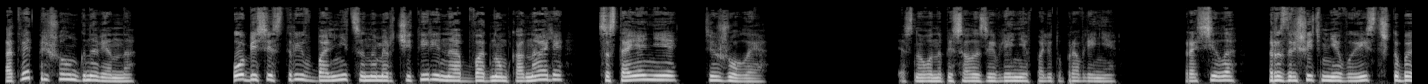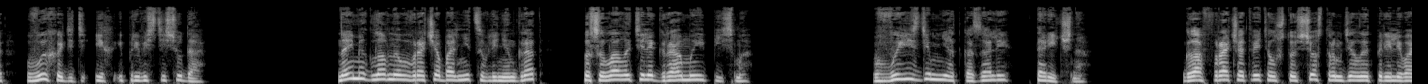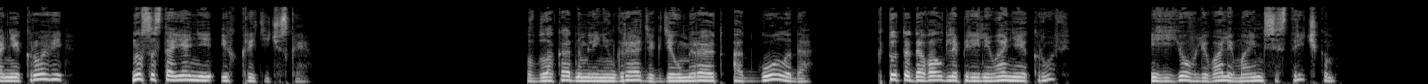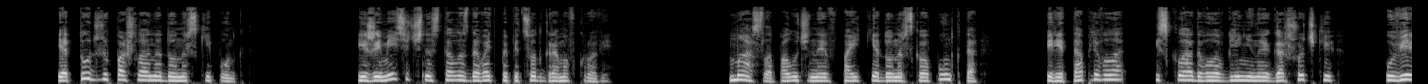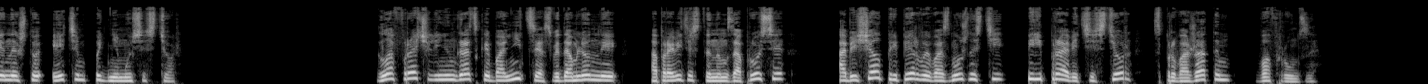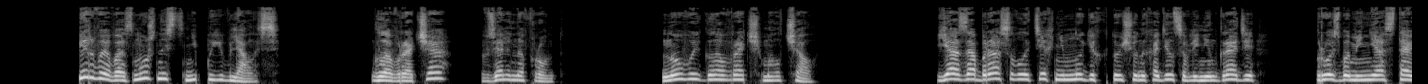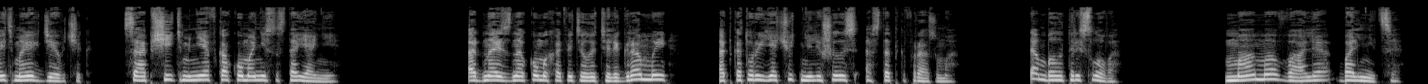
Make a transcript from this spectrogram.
Ответ пришел мгновенно. Обе сестры в больнице номер 4 на обводном канале, состояние тяжелое. Я снова написала заявление в политуправление. Просила разрешить мне выезд, чтобы выходить их и привести сюда. На имя главного врача больницы в Ленинград посылала телеграммы и письма. В выезде мне отказали вторично. Главврач ответил, что сестрам делает переливание крови, но состояние их критическое. В блокадном Ленинграде, где умирают от голода, кто-то давал для переливания кровь, и ее вливали моим сестричкам. Я тут же пошла на донорский пункт. Ежемесячно стала сдавать по 500 граммов крови. Масло, полученное в пайке донорского пункта, перетапливала и складывала в глиняные горшочки, уверенная, что этим подниму сестер. Главврач Ленинградской больницы, осведомленный о правительственном запросе, обещал при первой возможности переправить сестер с провожатым во Фрунзе. Первая возможность не появлялась. Главврача взяли на фронт. Новый главврач молчал. Я забрасывала тех немногих, кто еще находился в Ленинграде, просьбами не оставить моих девочек, сообщить мне, в каком они состоянии. Одна из знакомых ответила телеграммой, от которой я чуть не лишилась остатков разума. Там было три слова. «Мама Валя больнице».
